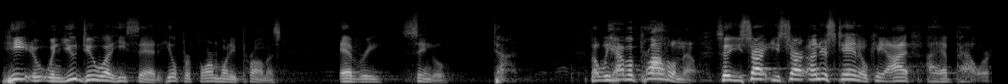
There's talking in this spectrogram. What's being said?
he, when you do what he said, he'll perform what he promised every single time. But we have a problem now. So you start, you start understanding, okay, I, I have power.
